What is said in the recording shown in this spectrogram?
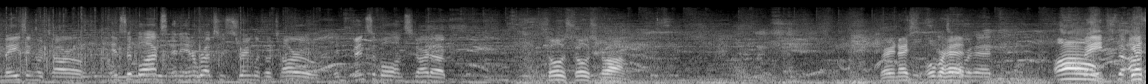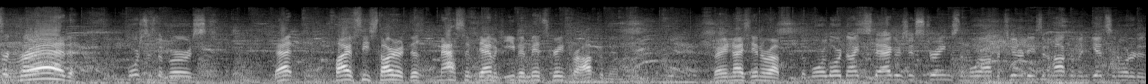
amazing, amazing Hotaru. Instant blocks and interrupts his string with Hotaru. Invincible on startup. So, so strong. Very nice overhead. Overhead. Oh, gets red. Forces the burst. That 5C starter does massive damage even mid-screen for Hakumen. Very nice interrupt. The more Lord Knight staggers his strings, the more opportunities that Hakumen gets in order to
